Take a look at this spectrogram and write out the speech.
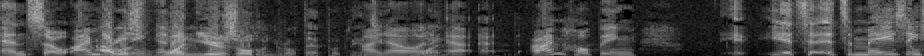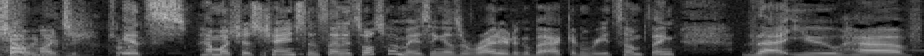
and so I'm. I was reading it- one years old when you wrote that book, Nancy. I know. One. And, uh, uh, I'm hoping. It, it's it's amazing I'm sorry, how much Nancy. Sorry. it's how much has changed since then. It's also amazing as a writer to go back and read something that you have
